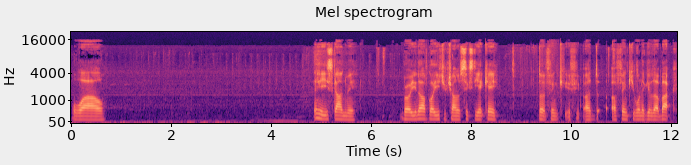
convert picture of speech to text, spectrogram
Wow. He scammed me. Bro, you know I've got a YouTube channel 68k. Don't think if you, I, I think you want to give that back.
